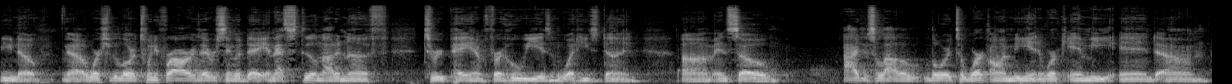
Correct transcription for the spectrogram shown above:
you know, uh, worship the Lord 24 hours every single day. And that's still not enough to repay him for who he is and what he's done. Um, and so I just allow the Lord to work on me and work in me. And, um,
